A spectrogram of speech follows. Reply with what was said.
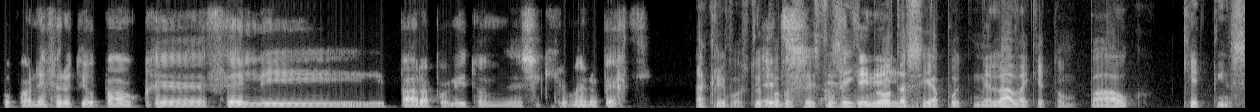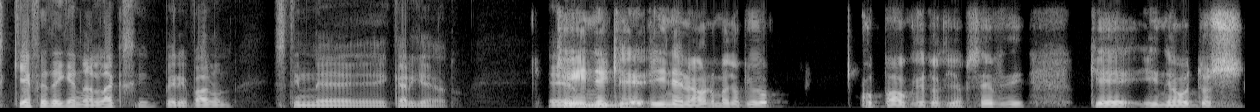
όπου ανέφερε ότι ο Πάουκ ε, θέλει πάρα πολύ τον συγκεκριμένο παίχτη. Ακριβώς. Ο ποδοσφαιριστής έχει πρόταση από την Ελλάδα και τον ΠΑΟΚ και την σκέφτεται για να αλλάξει περιβάλλον στην ε, καριέρα του. Και, είναι, και είναι ένα όνομα το οποίο ο ΠΑΟΚ δεν το διαψεύδει και είναι όντως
